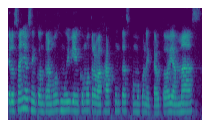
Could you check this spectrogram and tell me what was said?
de los años. Encontramos muy bien cómo trabajar juntas, cómo conectar todavía más,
